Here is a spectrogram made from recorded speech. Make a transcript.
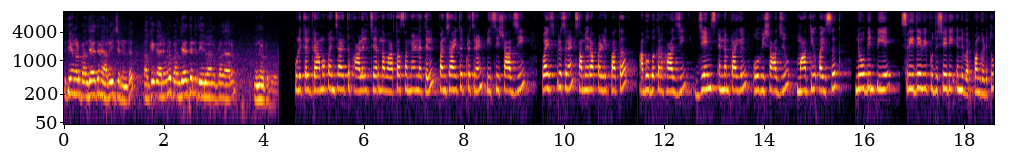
ഇത് ഞങ്ങൾ പഞ്ചായത്തിനെ അറിയിച്ചിട്ടുണ്ട്. ബാക്കി കാര്യങ്ങൾ പഞ്ചായത്തിന്റെ തീരുമാനപ്രകാരം മുന്നോട്ട് പോകും. ഉളിക്കൽ ഗ്രാമപഞ്ചായത്ത് ഹാളിൽ ചേർന്ന വാർത്താ സമ്മേളനത്തിൽ panchayat president P C Shaji vice president Sameera Pallipath Abubakar Haji James Ennamprayil O V Shaju Mathew Isaac Nobin P A Sreedevi Puthussery എന്നിവർ പങ്കെടുത്തു.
